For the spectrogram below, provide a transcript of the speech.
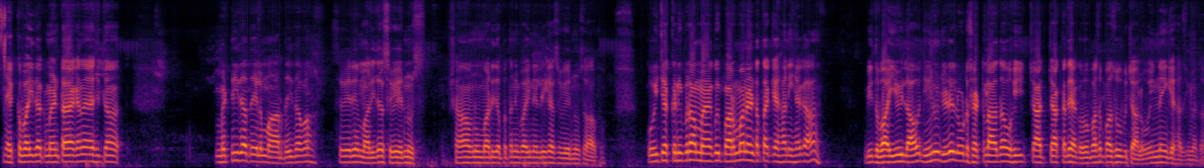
ਇੱਕ ਬਾਈ ਦਾ ਕਮੈਂਟ ਆਇਆ, ਕਹਿੰਦਾ ਅਸੀਂ ਤਾਂ ਮਿੱਟੀ ਦਾ ਤੇਲ ਮਾਰ ਦਈਦਾ ਵਾ। ਸਵੇਰੇ ਮਾਰੀਦਾ ਸਵੇਰ ਨੂੰ ਸ਼ਾਮ ਨੂੰ ਮਾਰੀਦਾ ਪਤਾ ਨਹੀਂ ਬਾਈ ਨੇ ਲਿਖਿਆ ਸਵੇਰ ਨੂੰ ਸਾਫ਼। ਕੋਈ ਚੱਕ ਨਹੀਂ ਭਰਾ, ਮੈਂ ਕੋਈ ਪਰਮਾਨੈਂਟ ਤਾਂ ਕਿਹਾ ਨਹੀਂ ਹੈਗਾ। ਵੀ ਦਵਾਈ ਹੋਈ ਲਾਓ, ਜਿਹਨੂੰ ਜਿਹੜੇ ਲੋਟ ਸੈੱਟ ਲੱਗਦਾ ਉਹੀ ਚੱਕ ਚੱਕ ਦਿਆ ਕਰੋ, ਬਸ ਪਸ਼ੂ ਬਚਾ ਲਓ, ਇੰਨਾ ਹੀ ਕਿਹਾ ਸੀ ਮੈਂ ਤਾਂ।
